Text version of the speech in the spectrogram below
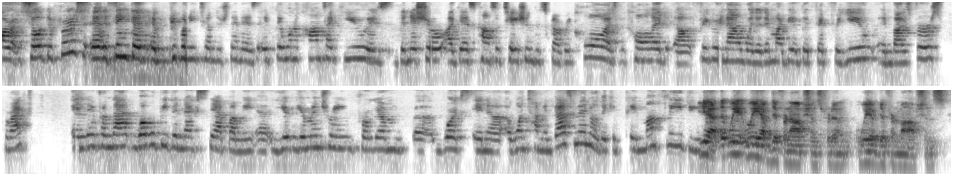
All right. So the first uh, thing that uh, people need to understand is if they want to contact you, is the initial, I guess, consultation, discovery call, as we call it, uh, figuring out whether they might be a good fit for you, and vice versa. Correct? And then from that, what would be the next step? I mean, uh, your, your mentoring program uh, works in a, a, one-time investment, or they can pay monthly. Do you yeah, we we have different options for them. We have different options.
